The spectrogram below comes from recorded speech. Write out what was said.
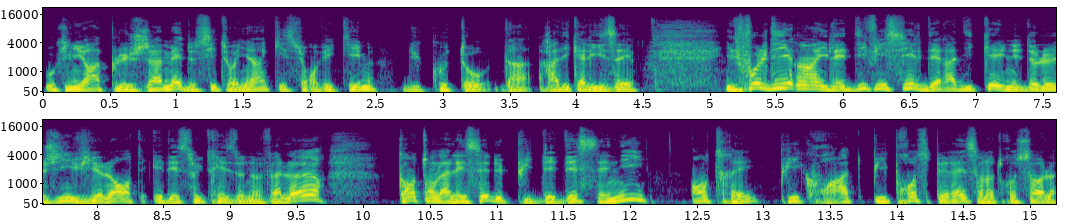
ou qu'il n'y aura plus jamais de citoyens qui seront victimes du couteau d'un radicalisé. Il faut le dire, hein, il est difficile d'éradiquer une idéologie violente et destructrice de nos valeurs quand on l'a laissé depuis des décennies entrer, puis croître, puis prospérer sur notre sol.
